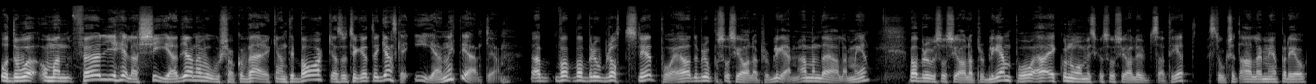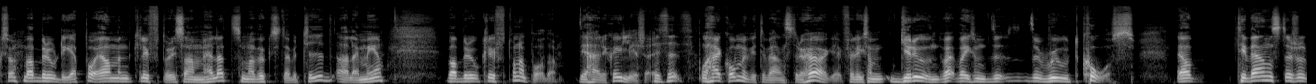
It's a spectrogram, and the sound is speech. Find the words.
Och då om man följer hela kedjan av orsak och verkan tillbaka så tycker jag att det är ganska enigt egentligen. Vad, vad beror brottslighet på? Ja, det beror på sociala problem. Ja, men det är alla med. Vad beror sociala problem på? Ja, ekonomisk och social utsatthet. I stort sett alla är med på det också. Vad beror det på? Ja, men klyftor i samhället som har vuxit över tid. Alla är med. Vad beror klyftorna på då? Det här skiljer sig. Precis. Och här kommer vi till vänster och höger. För liksom grund, vad, vad liksom the, the root cause? Ja, till vänster så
